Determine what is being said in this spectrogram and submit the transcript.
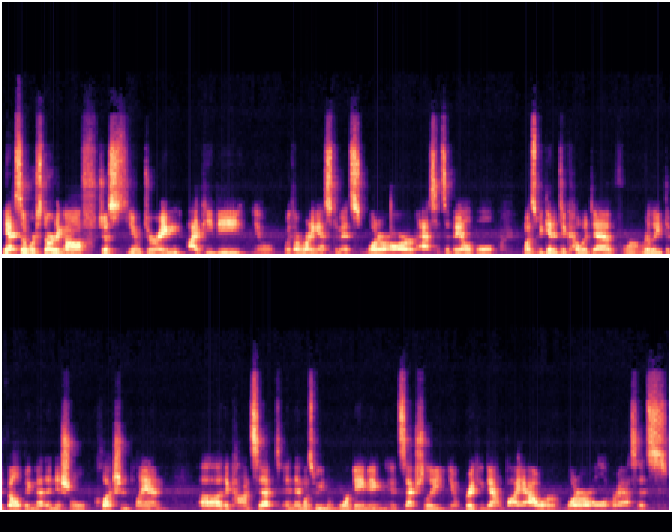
yeah, so we're starting off just you know during IPB, you know, with our running estimates. What are our assets available? Once we get into COA Dev, we're really developing that initial collection plan, uh, the concept, and then once we get into wargaming, it's actually you know breaking down by hour. What are all of our assets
